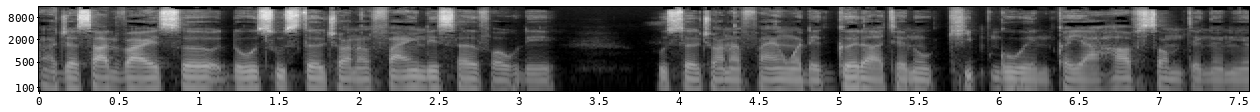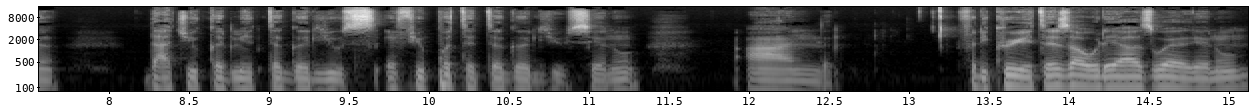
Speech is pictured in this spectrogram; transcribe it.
I just advise uh, those who still trying to find themselves out there, who still trying to find what they're good at. You know, keep going because you have something in you that you could make to good use if you put it to good use. You know, and for the creators out there as well, you know,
